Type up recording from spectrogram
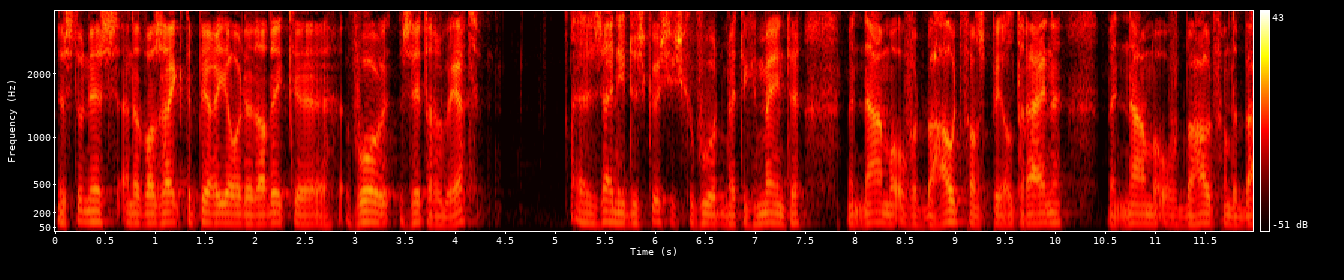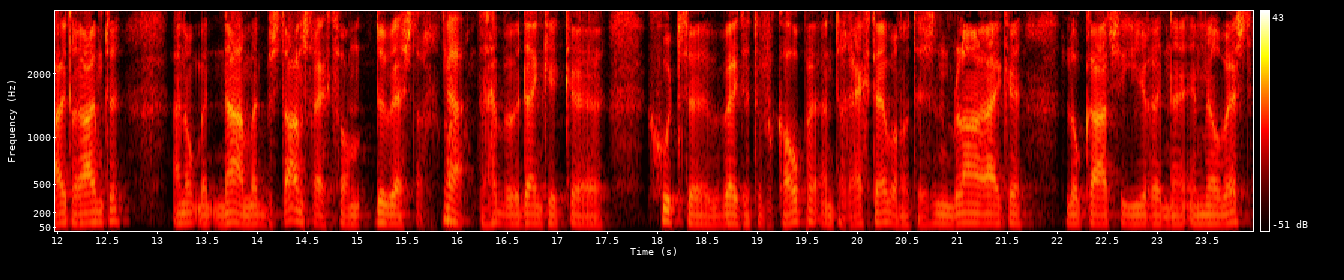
Dus toen is, en dat was eigenlijk de periode dat ik voorzitter werd uh, zijn die discussies gevoerd met de gemeente. Met name over het behoud van speelterreinen. Met name over het behoud van de buitenruimte. En ook met name het bestaansrecht van de Wester. Ja. Nou, daar hebben we denk ik uh, goed uh, weten te verkopen. En terecht, hè, want het is een belangrijke locatie hier in, in Milwest.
